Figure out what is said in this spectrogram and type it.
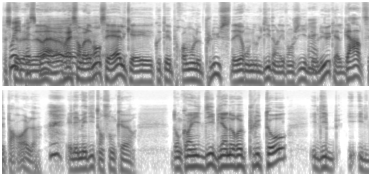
Parce Oui, que, parce euh, que- voilà, vraisemblablement, c'est elle qui a écouté probablement le plus. D'ailleurs, on nous le dit dans l'évangile Ouais. de Luc, elle garde ses paroles et les médite en son cœur. Donc quand il dit bienheureux plutôt, il, dit, il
